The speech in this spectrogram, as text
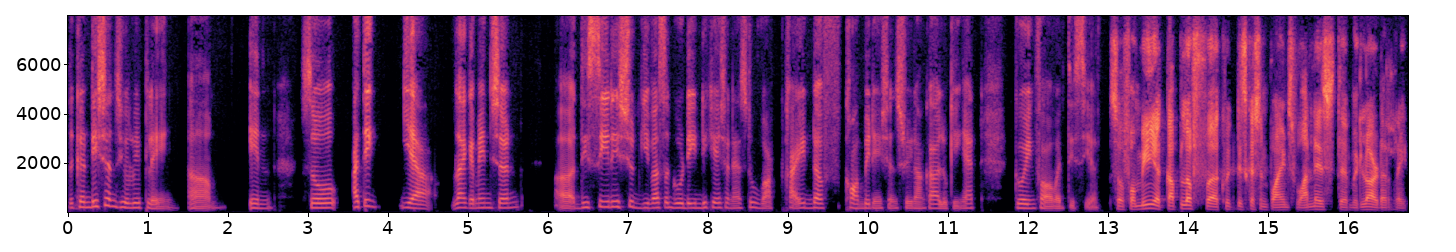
the conditions you'll be playing um in. So I think, yeah, like I mentioned, uh, this series should give us a good indication as to what kind of combinations Sri Lanka are looking at going forward this year. So for me, a couple of uh, quick discussion points. One is the middle order, right?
